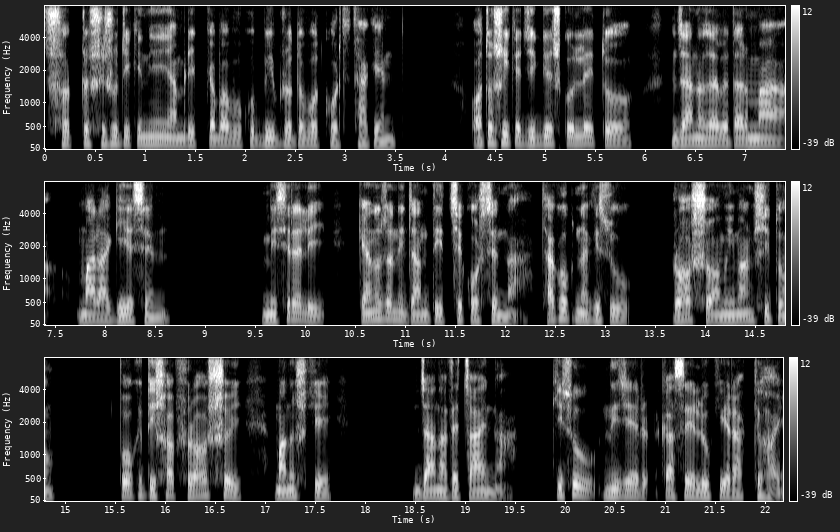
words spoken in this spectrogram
ছোট্ট শিশুটিকে নিয়েই আমেরিকাবাবু খুব বিব্রত বোধ করতে থাকেন। অতসীকে জিজ্ঞেস করলেই তো জানা যাবে তার মা মারা গিয়েছেন। মিসির আলি, কেন জানি জানতে ইচ্ছে করছেন না। থাকুক না কিছু রহস্য অমীমাংসিত। প্রকৃতি সব রহস্যই মানুষকে জানাতে চায় না। কিছু নিজের কাছে লুকিয়ে রাখতে হয়।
